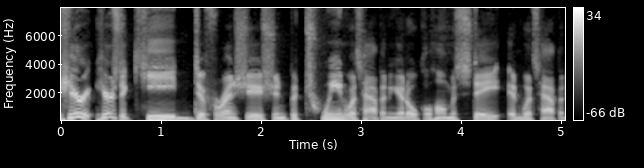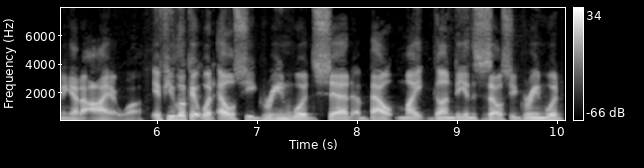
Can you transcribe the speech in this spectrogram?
here here's a key differentiation between what's happening at Oklahoma State and what's happening at Iowa. If you look at what LC Greenwood said about Mike Gundy, and this is LC Greenwood,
